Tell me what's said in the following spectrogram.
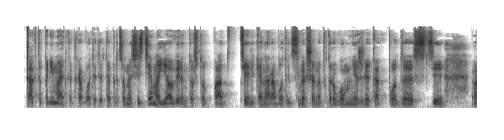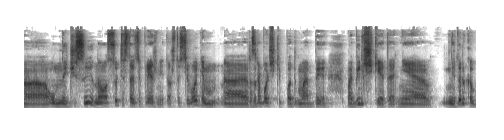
как-то понимает, как работает эта операционная система. Я уверен, то, что под телеке она работает совершенно по-другому, нежели как под э, э, умные часы, но суть остается прежней. То, что сегодня э, разработчики под моби... мобильщики это не, не только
